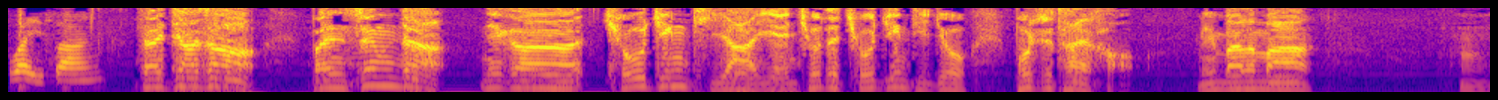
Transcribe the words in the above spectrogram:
外伤。再加上本身的那个球晶体啊，眼球的球晶体就不是太好，明白了吗？嗯。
